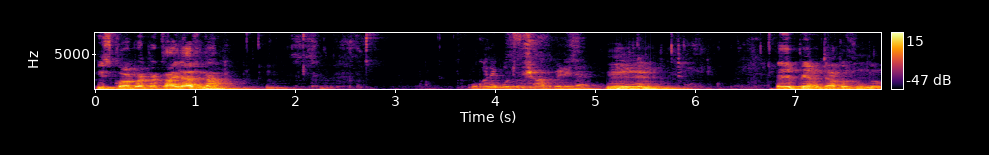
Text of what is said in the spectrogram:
পিস করাটা একটা কায়দা আছে না? ওখানে প্রচুর স্বাদ বেড়ে যায়। হুম। এই যে পেঁয়াজ এত সুন্দর?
